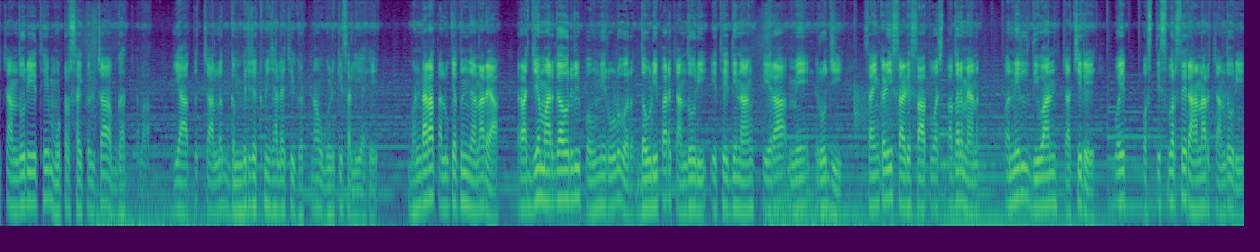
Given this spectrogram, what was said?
चांदोरी येथे मोटरसायकलचा अपघात झाला. यात चालक गंभीर जखमी झाल्याची घटना उघडकीस आली आहे. भंडारा तालुक्यातून जाणाऱ्या राज्यमार्गावरील पवनी रोडवर दौडीपार चांदोरी येथे दिनांक तेरा मे रोजी सायंकाळी साडेसात वाजता दरम्यान अनिल दिवान चाचिरे वय पस्तीस वर्षे राहणार चांदोरी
